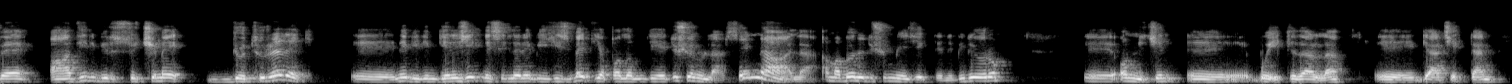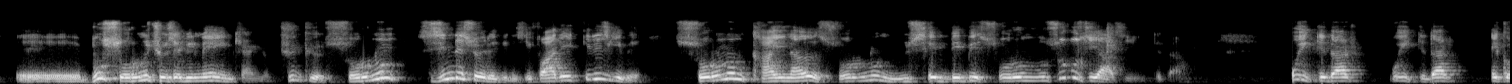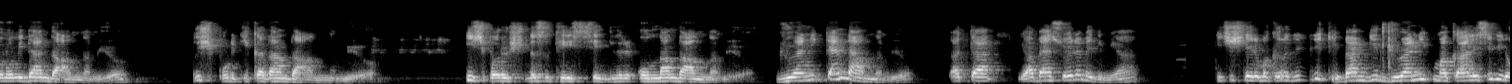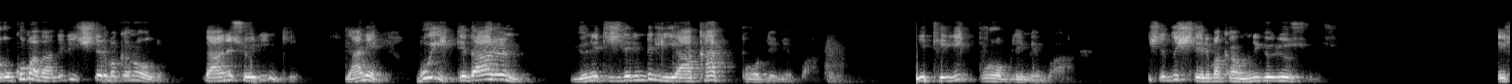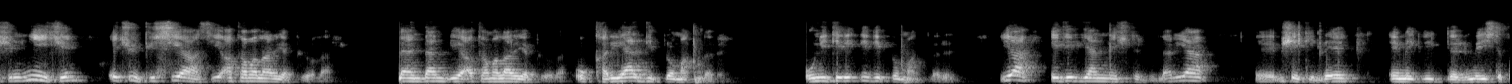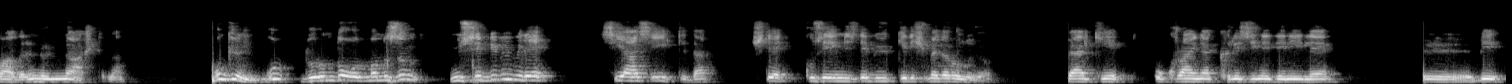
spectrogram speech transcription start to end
ve adil bir seçime götürerek e, ne bileyim gelecek nesillere bir hizmet yapalım diye düşünürlerse ne hala. Ama böyle düşünmeyeceklerini biliyorum. E, onun için e, bu iktidarla e, gerçekten e, bu sorunu çözebilmeye imkan yok. Çünkü sorunun sizin de söylediğiniz, ifade ettiğiniz gibi sorunun kaynağı, sorunun müsebbibi, sorumlusu bu siyasi iktidar. Bu iktidar, bu iktidar ekonomiden de anlamıyor. Dış politikadan da anlamıyor. İç barış nasıl tesis edilir ondan da anlamıyor. Güvenlikten de anlamıyor. Hatta ya ben söylemedim ya. İçişleri Bakanı dedi ki ben bir güvenlik makalesi bile okumadan dedi İçişleri Bakanı oldum. Daha ne söyleyeyim ki? Yani bu iktidarın yöneticilerinde liyakat problemi var. Nitelik problemi var. İşte Dışişleri Bakanlığı'nı görüyorsunuz. E şimdi niçin? E çünkü siyasi atamalar yapıyorlar. Benden diye atamalar yapıyorlar. O kariyer diplomatları, o nitelikli diplomatları ya edilgenleştirdiler ya e, bir şekilde emekliliklerin ve istifaların önünü açtılar. Bugün bu durumda olmamızın müsebbibi bile siyasi iktidar. İşte kuzeyimizde büyük gelişmeler oluyor. Belki Ukrayna krizi nedeniyle e, bir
